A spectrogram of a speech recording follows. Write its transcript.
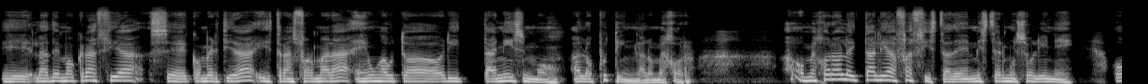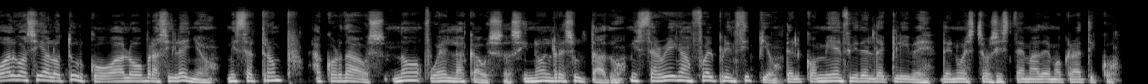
Eh, la democracia se convertirá y transformará en un autoritarismo a lo Putin, a lo mejor. O mejor a la Italia fascista de Mr. Mussolini, o algo así a lo turco o a lo brasileño. Mr. Trump, acordaos, no fue la causa, sino el resultado. Mr. Reagan fue el principio del comienzo y del declive de nuestro sistema democrático.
